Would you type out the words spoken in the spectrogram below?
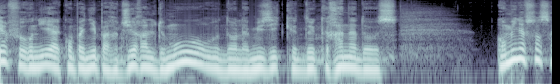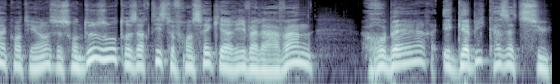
Pierre Fournier accompagné par Gérald Moore dans la musique de Granados. En 1951, ce sont deux autres artistes français qui arrivent à La Havane, Robert et Gabi Kazatsu.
